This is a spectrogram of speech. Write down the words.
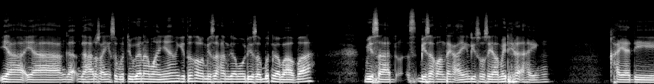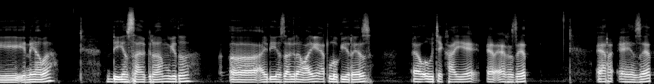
Ya ya nggak nggak harus aing sebut juga namanya gitu. Kalau misalkan nggak mau disebut nggak apa-apa. Bisa bisa kontak aing di sosial media aing. Kayak di ini apa? Di Instagram gitu. Uh, eh, ID Instagram aing at lukirez L U C K Y R R Z. R E Z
